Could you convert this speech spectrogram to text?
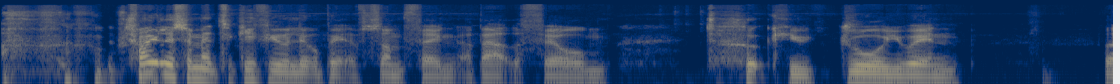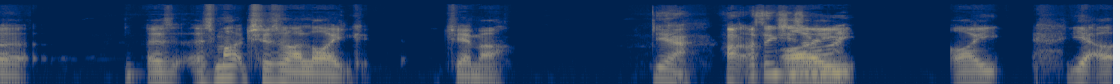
Trailers are meant to give you a little bit of something about the film to hook you, draw you in. But as as much as I like Gemma, yeah, I, I think she's I. I, yeah, uh,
